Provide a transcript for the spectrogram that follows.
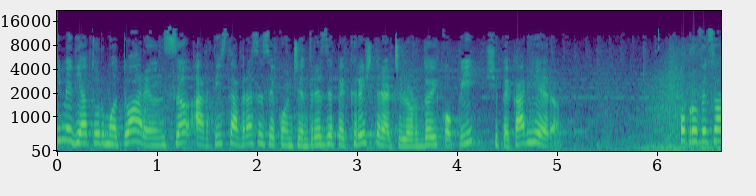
imediat următoare însă, artista vrea să se concentreze pe creșterea celor doi copii și pe carieră. O profesoară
